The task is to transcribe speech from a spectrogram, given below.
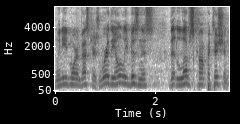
We need more investors. We're the only business that loves competition.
